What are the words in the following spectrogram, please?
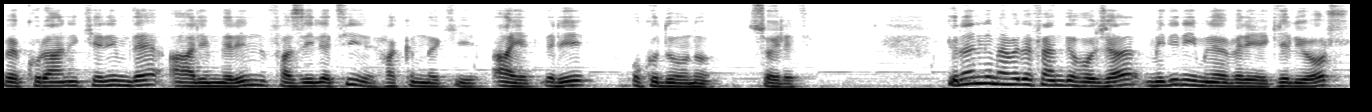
ve Kur'an-ı Kerim'de alimlerin fazileti hakkındaki ayetleri okuduğunu söyledi. Gönenli Mehmet Efendi Hoca Medine-i Münevvere'ye geliyor.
